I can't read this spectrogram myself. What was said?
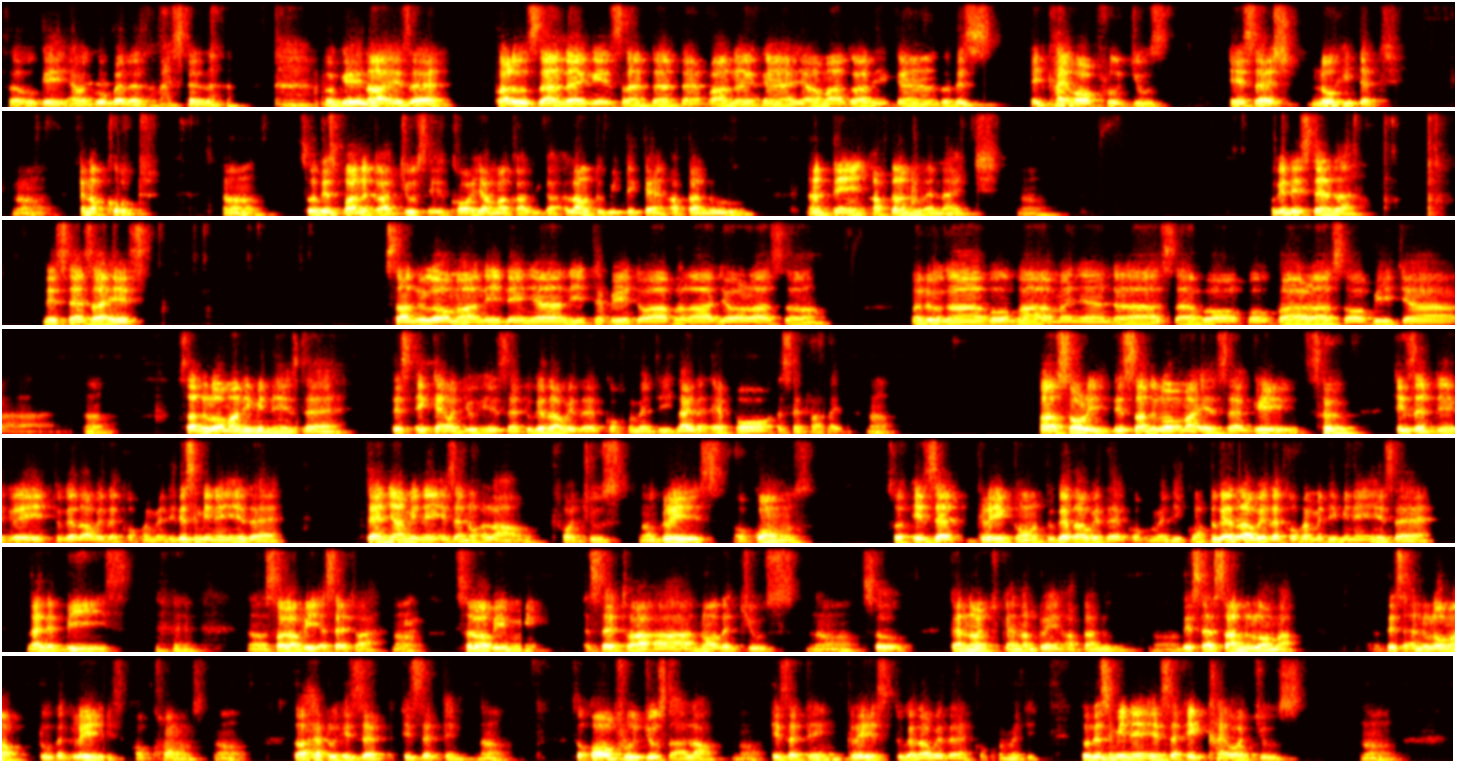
So, okay, I will go back to my stanza. okay, now is a eh, Palu Sandaki Santanta Panakan Yama So, this eight kind of fruit juice is uh, no heated, no, cannot cold. No? So, this Panaka juice is called Yamakalika, allowed to be taken after noon and then afternoon and night. No? Okay, this stanza. This stanza is Sanulo mani dinya ni tapitwa phala jora so Maduga pupa manyandara sabo pupa raso bija. Sanulo mani means uh, this kind of juice is uh, together with the conformity, like the apple, etc. Like that. Ah, sorry, this anuloma is uh, gay. So exactly gay together with the conformity. This meaning is uh, Danya meaning is uh, not allowed for juice, no glaze or cones. So exact gray cone together with the conformity. Together with the conformity meaning is uh, like the bees, no, soya bee, etc. No? So we etc. are not the juice. No, so cannot cannot drink afternoon. No? This is anuloma. This anuloma to the glaze or corns. No, so I have to exert exerting. No, so all fruit juice are allowed. No, exerting glaze together with the conformity. So this meaning is a eight kind of juice. No,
